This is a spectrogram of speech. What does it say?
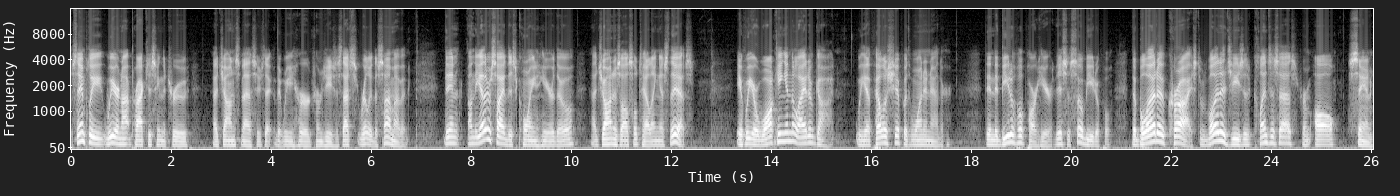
Simply, we are not practicing the truth of John's message that, that we heard from Jesus. That's really the sum of it. Then, on the other side of this coin here, though, uh, John is also telling us this If we are walking in the light of God, we have fellowship with one another. Then, the beautiful part here, this is so beautiful. The blood of Christ, the blood of Jesus, cleanses us from all sin.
